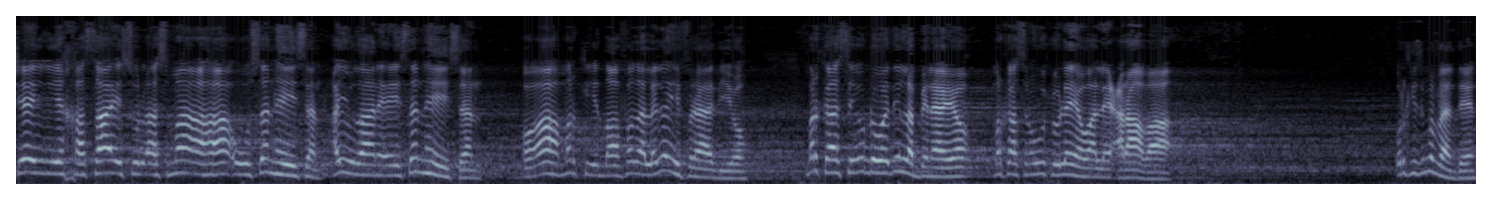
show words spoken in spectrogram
shaygii khasaa'isul-asmaa ahaa uusan haysan ayudaani aysan haysan oo ah markii idaafada laga ifraadiyo markaasay u dhowaed in la bineeyo markaasna wuxuu leeyahay waa la icraabaa warkiis ma fahanteen?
